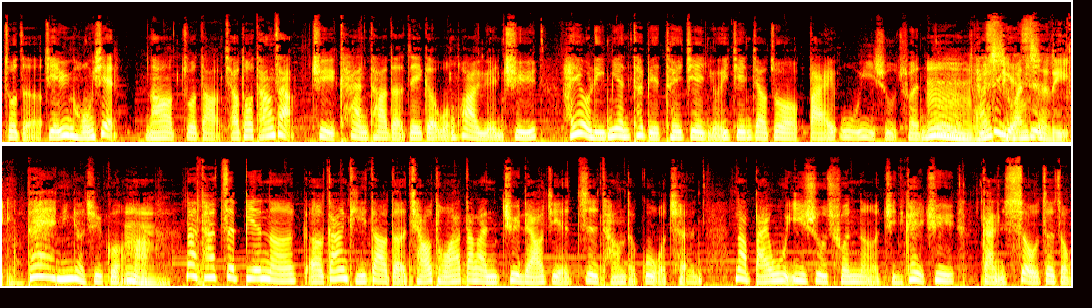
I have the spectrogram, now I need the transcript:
坐着捷运红线。然后坐到桥头糖厂去看它的这个文化园区，还有里面特别推荐有一间叫做白屋艺术村。嗯，我很喜欢这里。对，您有去过哈？嗯、那它这边呢？呃，刚刚提到的桥头啊，当然去了解制糖的过程。那白屋艺术村呢，你可以去感受这种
